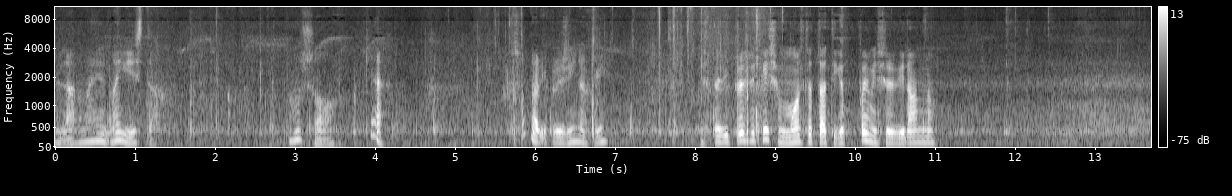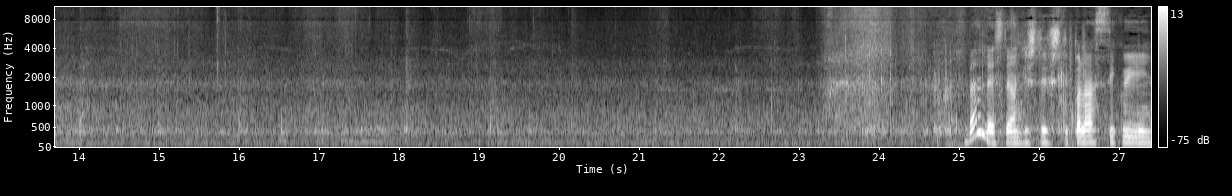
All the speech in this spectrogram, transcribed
Bella, non l'hai mai vista, non so, che è? C'è una ripresina qui? Queste riprese qui sono molto tattiche, poi mi serviranno Belle ste anche questi palazzi qui.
